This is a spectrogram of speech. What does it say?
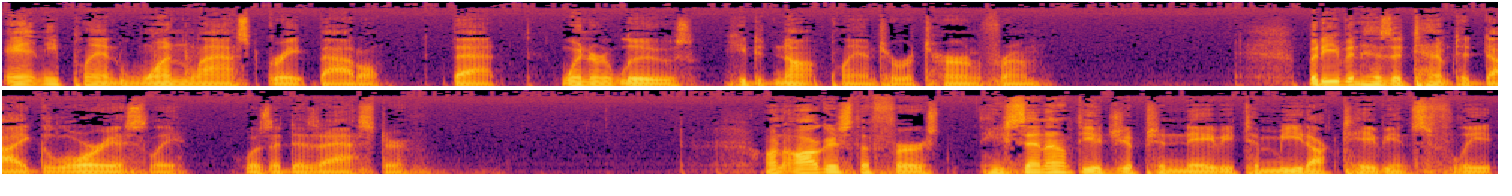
Antony planned one last great battle that, win or lose, he did not plan to return from. But even his attempt to die gloriously was a disaster. On August the 1st, he sent out the Egyptian navy to meet Octavian's fleet,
